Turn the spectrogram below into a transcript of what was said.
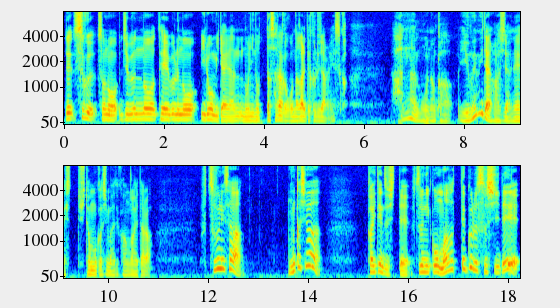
ですぐその自分のテーブルの色みたいなのに乗った皿がこう流れてくるじゃないですか。あんなんもうなんか夢みたいな話だよね。一昔前で考えたら。普通にさ昔は回転寿司って普通にこう回ってくる寿司で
